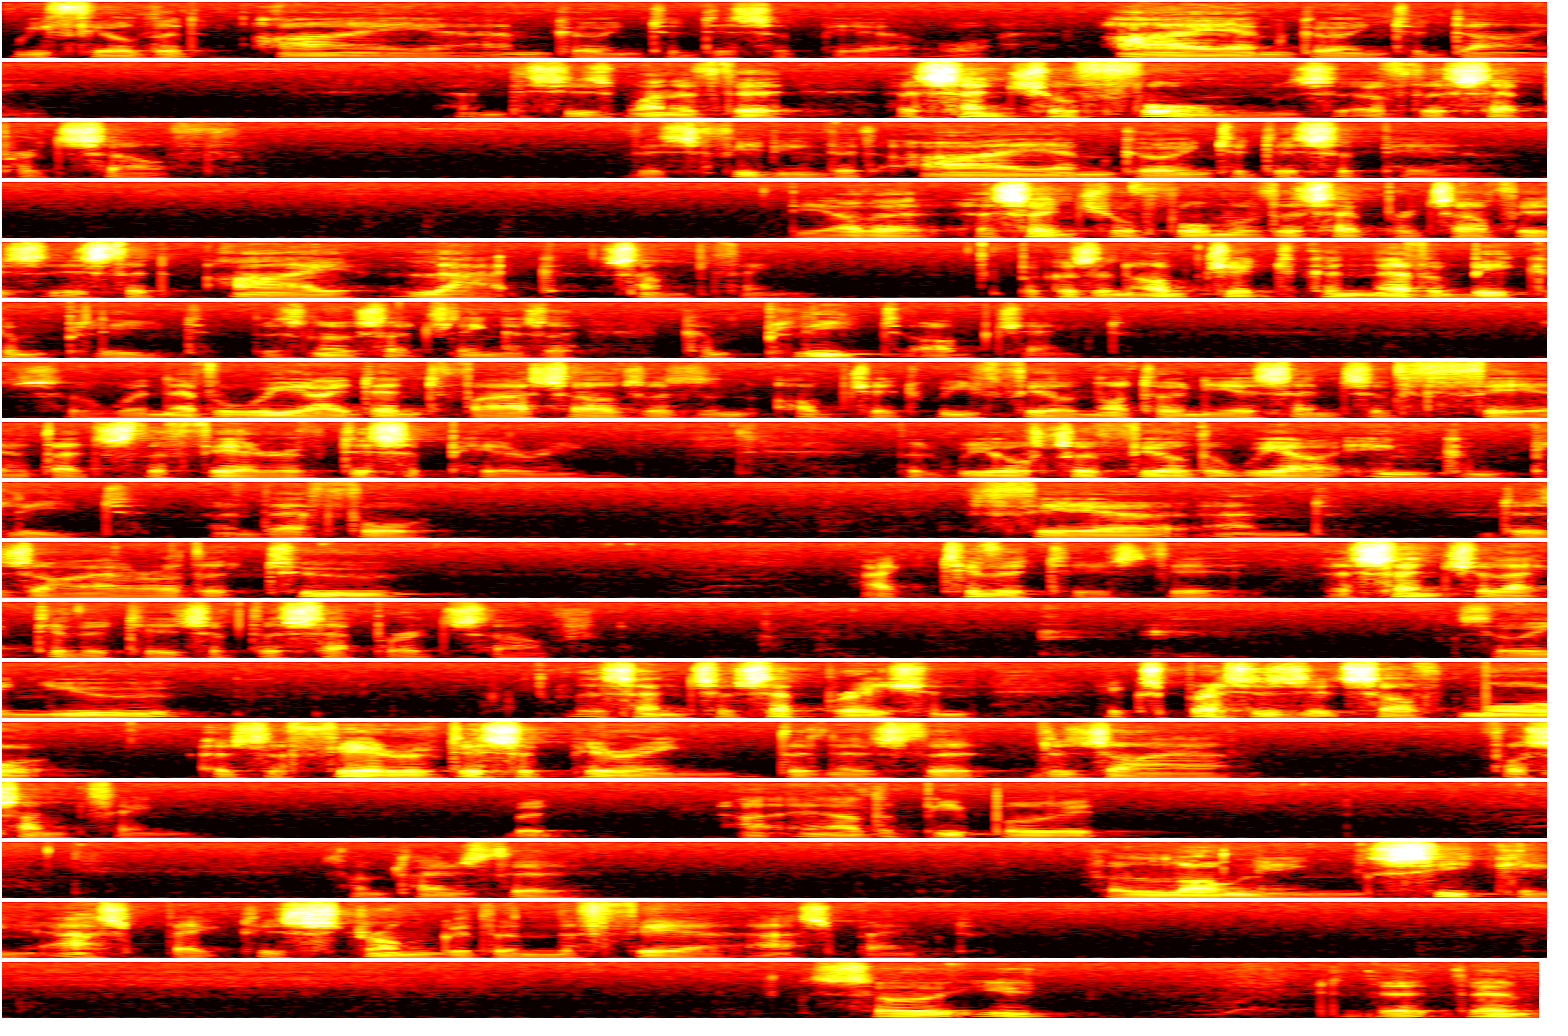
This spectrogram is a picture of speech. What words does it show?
we feel that I am going to disappear or I am going to die. And this is one of the essential forms of the separate self. This feeling that I am going to disappear. The other essential form of the separate self is, is that I lack something. Because an object can never be complete. There's no such thing as a complete object. So whenever we identify ourselves as an object, we feel not only a sense of fear, that's the fear of disappearing, but we also feel that we are incomplete, and therefore fear and desire are the two activities, the essential activities of the separate self. So in you, the sense of separation expresses itself more as the fear of disappearing than as the desire for something. But uh, in other people, it sometimes the the longing, seeking aspect is stronger than the fear aspect. So you, the, the,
